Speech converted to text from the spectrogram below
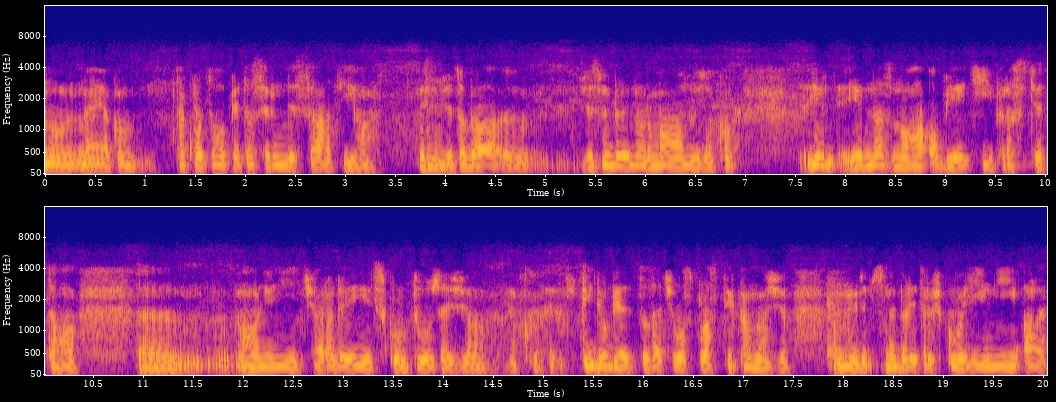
No ne, jako tak od toho 75. Myslím, mm. že to byla, eh, že jsme byli normální, jako jedna z mnoha obětí prostě toho eh, honění čarodejnic v kultuře, že jo. Jako v té době to začalo s plastikama, že jo. My jsme byli trošku jiní, ale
